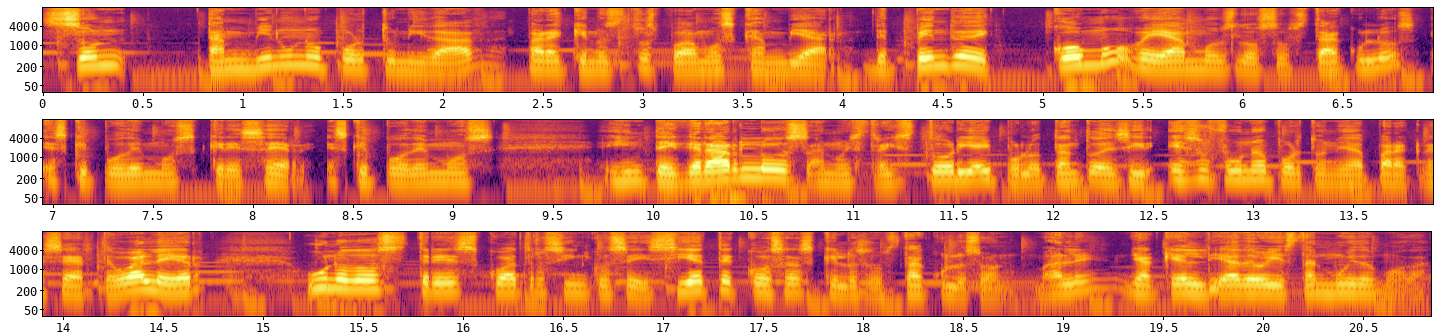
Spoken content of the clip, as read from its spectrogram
son también una oportunidad para que nosotros podamos cambiar. Depende de cómo veamos los obstáculos, es que podemos crecer, es que podemos integrarlos a nuestra historia y por lo tanto decir, eso fue una oportunidad para crecer. Te voy a leer 1, 2, 3, 4, 5, 6, 7 cosas que los obstáculos son, ¿vale? Ya que el día de hoy están muy de moda.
